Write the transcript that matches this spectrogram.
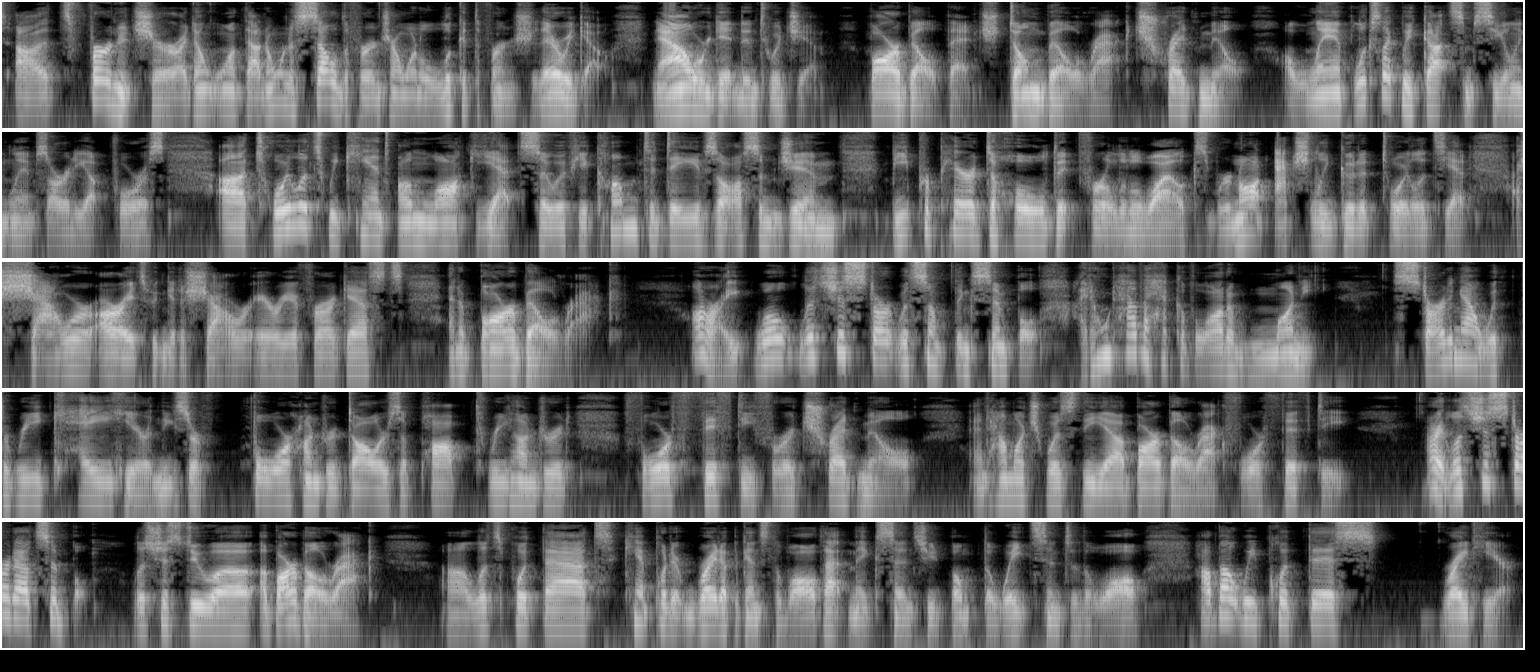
uh, it's furniture. I don't want that. I don't want to sell the furniture. I want to look at the furniture. There we go. Now we're getting into a gym barbell bench, dumbbell rack, treadmill, a lamp. Looks like we've got some ceiling lamps already up for us. Uh, toilets we can't unlock yet, so if you come to Dave's Awesome Gym, be prepared to hold it for a little while because we're not actually good at toilets yet. A shower, alright, so we can get a shower area for our guests, and a barbell rack. Alright, well, let's just start with something simple. I don't have a heck of a lot of money. Starting out with 3K here, and these are $400 a pop, 300 450 for a treadmill. And how much was the uh, barbell rack? 450 All right, let's just start out simple. Let's just do a, a barbell rack. Uh, let's put that, can't put it right up against the wall. That makes sense. You'd bump the weights into the wall. How about we put this right here?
